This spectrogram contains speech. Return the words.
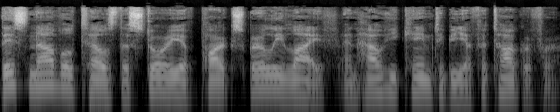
This novel tells the story of Parks' early life and how he came to be a photographer.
